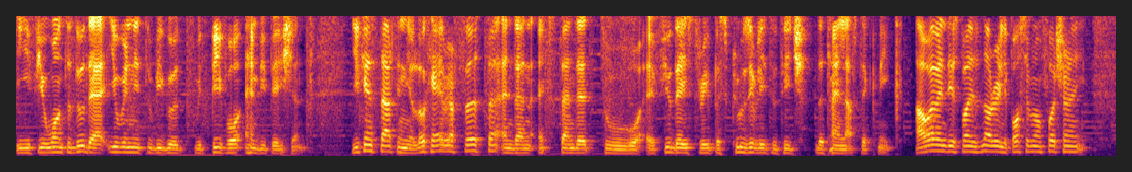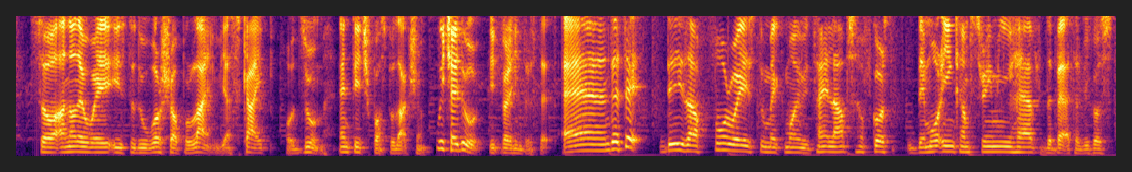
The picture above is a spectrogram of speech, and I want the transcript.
If you want to do that, you will need to be good with people and be patient. You can start in your local area first uh, and then extend it to a few days trip exclusively to teach the time-lapse technique. However, in this point it's not really possible unfortunately. So another way is to do workshop online via Skype or Zoom and teach post-production, which I do if you're interested. And that's it. These are four ways to make money with time-lapse. Of course, the more income stream you have, the better because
